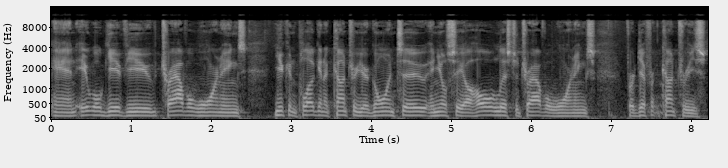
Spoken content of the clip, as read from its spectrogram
and it will give you travel warnings. You can plug in a country you're going to, and you'll see a whole list of travel warnings for different countries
